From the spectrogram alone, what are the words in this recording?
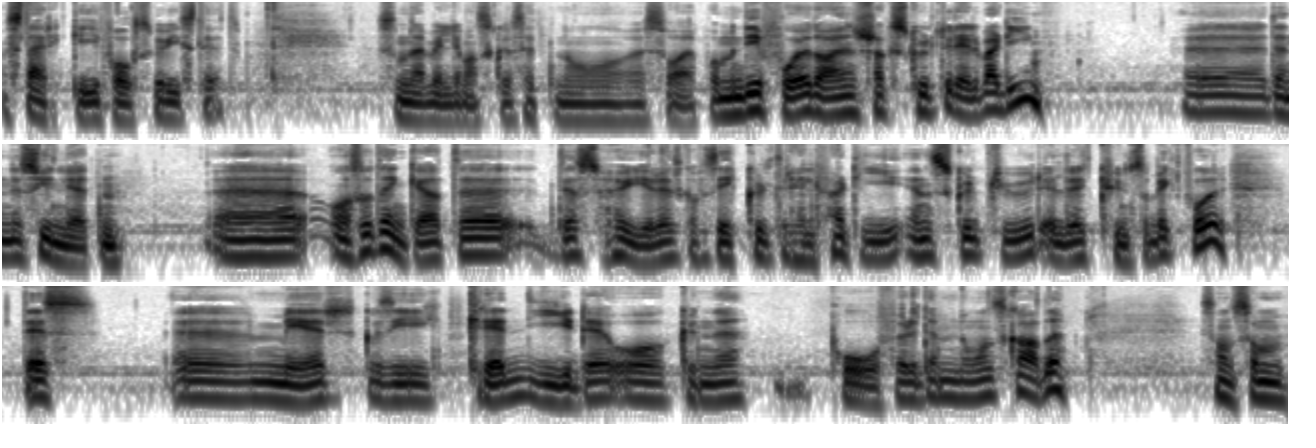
sterke i folks bevissthet. Som det er veldig vanskelig å sette noe svar på. Men de får jo da en slags kulturell verdi, uh, denne synligheten. Eh, og så tenker jeg at eh, dess høyere skal vi si, kulturell verdi en skulptur eller et kunstobjekt får, dess eh, mer skal vi si, kred gir det å kunne påføre dem noen skade. Sånn som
